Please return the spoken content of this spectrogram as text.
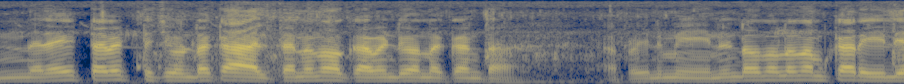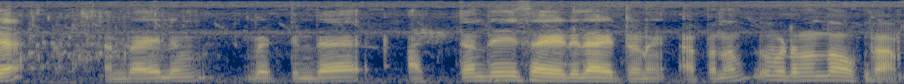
ഇന്നലെ ഇട്ട വെട്ടിച്ചുകൊണ്ട കാലിൽ തന്നെ നോക്കാൻ വേണ്ടി വന്നേക്കണ്ട. അപ്പൊ ഇതിന് മീനുണ്ടോന്നുള്ളത് നമുക്കറിയില്ല. എന്തായാലും വെട്ടിന്റെ അറ്റം ഈ സൈഡിലായിട്ടാണ്. അപ്പൊ നമുക്ക് ഇവിടെ നിന്ന് നോക്കാം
